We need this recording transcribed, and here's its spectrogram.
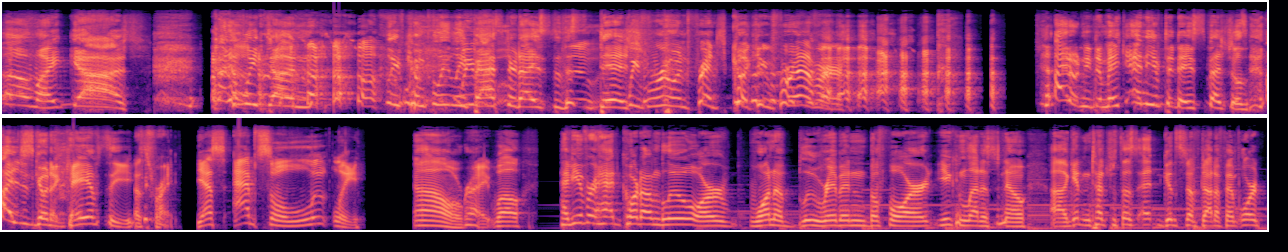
oh my gosh. What have we done? We've completely We've- bastardized this dish. We've ruined French cooking forever. Don't need to make any of today's specials. I just go to KFC. That's right. Yes, absolutely. All right. Well, have you ever had cordon bleu or won a blue ribbon before? You can let us know. Uh, get in touch with us at goodstuff.fm or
